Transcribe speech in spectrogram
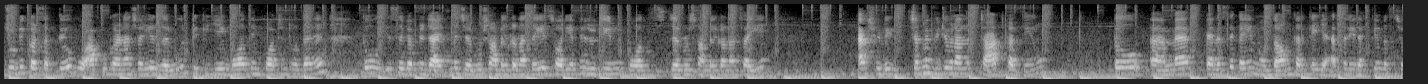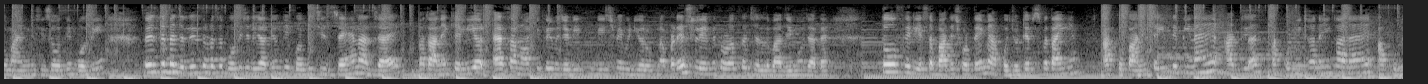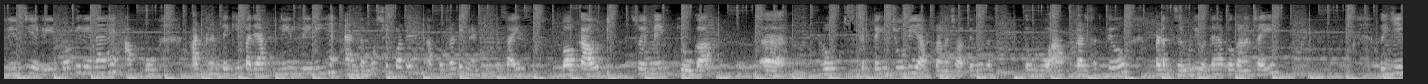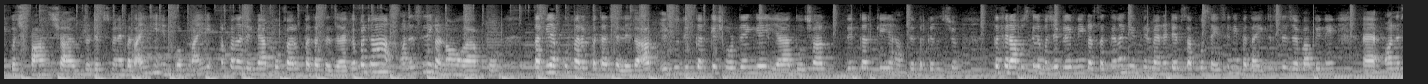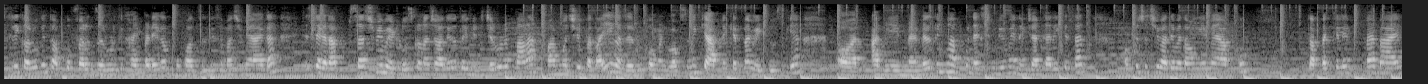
जो भी कर सकते हो, वो आपको करना चाहिए ज़रूर, क्योंकि ये बहुत इंपॉर्टेंट होता है। तो इसे भी अपने डाइट में ज़रूर शामिल करना चाहिए। सॉरी अपने रूटीन में बहुत ज़रूर शामिल करना चाहिए। एक्चुअली जब मैं वीडियो बनाना स्टार्ट करती हूँ तो आ, मैं पहले से कहीं नोट डाउन करके या ऐसा नहीं रखती हूँ बस जो माइंड में चीज़ें होती हैं बोलती हैं। तो इसलिए मैं जल्दी थोड़ा सा बोलती चली जाती हूँ कि कोई भी चीज़ रह ना जाए बताने के लिए और ऐसा ना हो कि फिर मुझे बीच में वीडियो रोकना पड़े इसलिए मैं थोड़ा सा जल्दबाजी में हो जाता है। तो फिर ये सब बातें छोड़ते हैं मैं आपको जो टिप्स बताई हैं, आपको पानी सही से पीना है, आठ ग्लास, आपको मीठा नहीं खाना है, आपको ग्रीन टी या ग्रीन कॉफ़ी लेना है, आपको आठ घंटे की पर्याप्त नींद लेनी है एंड द मोस्ट इंपॉर्टेंट आपको थर्टी मिनट की exercise workout swimming yoga rope skipping जो भी आप करना चाहते हो तो वो आप कर सकते हो बट ज़रूरी होता है आपको करना चाहिए। तो ये कुछ पाँच चार जो टिप्स मैंने बताई हैं, इनको अपनाइए और पंद्रह दिन में आपको फ़र्क पता चल जाएगा। बट हाँ ऑनेस्टली करना होगा आपको, तभी आपको फ़र्क पता चलेगा। आप एक दो दिन करके छोड़ देंगे या दो चार दिन करके या हफ़्ते भर करके तो फिर आप उसके लिए मुझे ब्लेम नहीं कर सकते ना कि फिर मैंने टिप्स आपको सही से नहीं बताई। इसलिए जब आप इन्हें ऑनेस्टली करोगे तो आपको फ़र्क ज़रूर दिखाई पड़ेगा, बहुत जल्दी समझ में आएगा। इसलिए अगर आप सच में वेट लूज़ करना चाहते हो तो इन्हें ज़रूर अपनाना और मुझे बताइएगा ज़रूर कॉमेंट बॉक्स में कि आपने कितना वेट लूज़ किया। और आगे मैं मिलती हूँ आपको नेक्स्ट वीडियो में नई जानकारी के साथ। और कुछ अच्छी बातें बताऊँगी मैं आपको। तब तक के लिए बाय बाय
